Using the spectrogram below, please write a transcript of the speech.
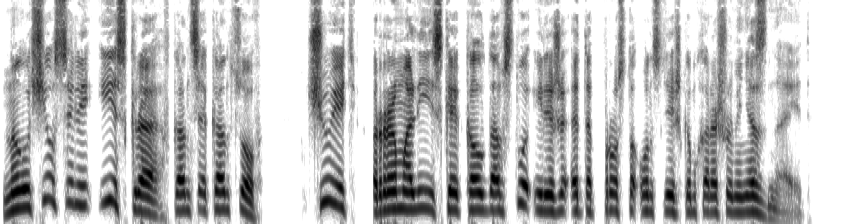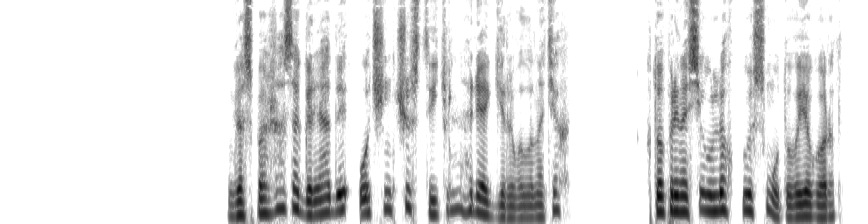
научился ли Искра, в конце концов, чуять ромалийское колдовство, или же это просто он слишком хорошо меня знает? Госпожа Загряды очень чувствительно реагировала на тех, кто приносил легкую смуту в ее город,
